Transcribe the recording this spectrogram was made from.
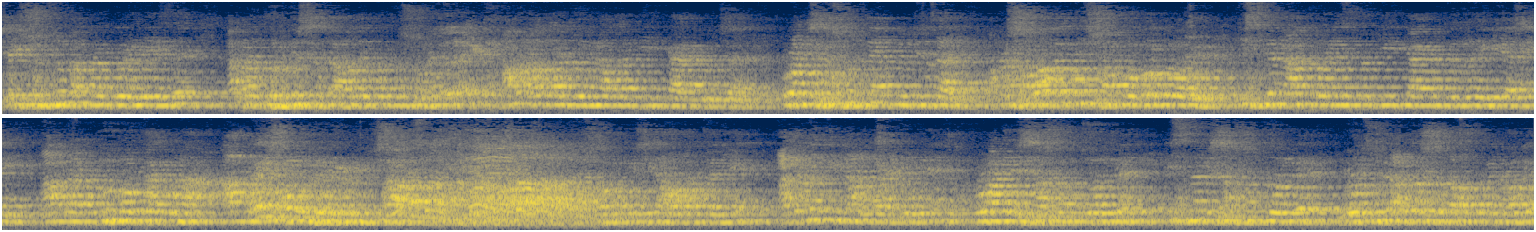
সেই সুযোগ আপনারা করে নিয়েছে আপনারা ধৈর্যের সাথে আমাদের কথা শুনেছে আমরা আল্লাহর জন্য আল্লাহ দিন কাজ করতে চাই। কোরআন শাসন কায়েম করতে চাই। আমরা সবাই যদি সংকল্পভাবে ইসলাম আন্দোলন ইসলাম দিন কায়েমের জন্য এগিয়ে আসি। আমরা দুর্বল থাকব না। আমরাই সফল হয়ে সবাইকে সেই আহ্বান জানিয়ে আগামী দিন আল্লাহ করবে কোরআনের শাসন চলবে ইসলামের শাসন চলবে, রসুলের আদর্শ বাস্তবায়ন হবে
